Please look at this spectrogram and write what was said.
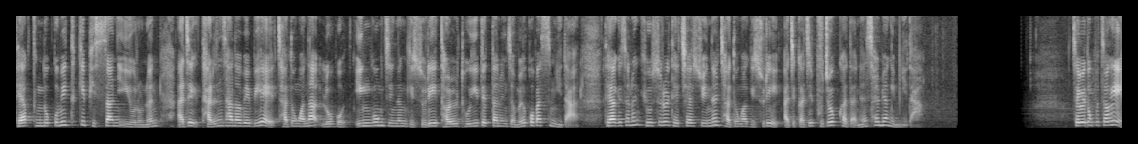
대학 등록금 이 특히 비싼 이유로는 아직 다른 산업에 비해 자동화나 로봇, 인공지능 기술이 덜 도입됐다는 점을 꼽았습니다. 대학에서는 교수를 대체할 수 있는 자동화 기술이 아직까지 부족하다는 설명입니다. 재외동포청이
